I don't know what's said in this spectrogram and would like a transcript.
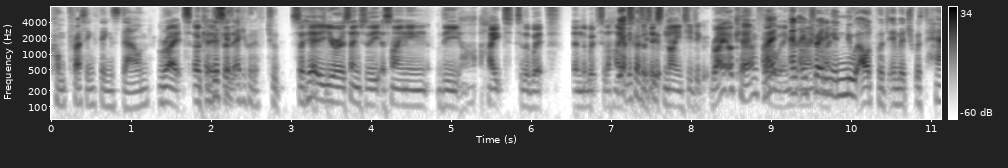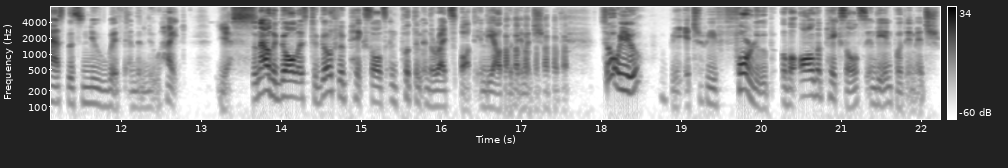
compressing things down. right. OK. In this so, case, actually could have two. so here you're essentially assigning the height to the width and the width to the height because it's you- 90 degrees. Right. OK. I'm following. Right? And I'm Right, creating right. a new output image which has this new width and the new height. Yes. So now the goal is to go through the pixels and put them in the right spot in the output image. So what we do, we, it, we for loop over all the pixels in the input image.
